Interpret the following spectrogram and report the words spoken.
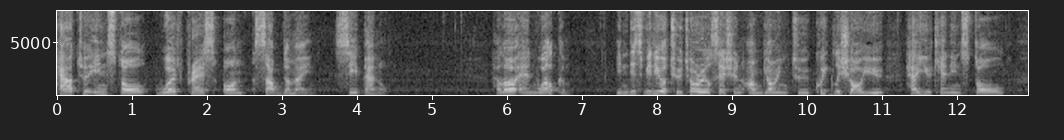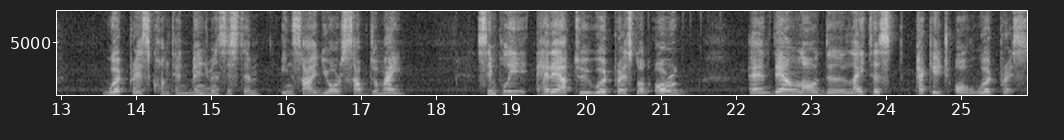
How to install WordPress on subdomain cPanel. Hello and welcome. In this video tutorial session I'm going to quickly show you how you can install WordPress content management system inside your subdomain. Simply head out to wordpress.org and download the latest package of WordPress.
